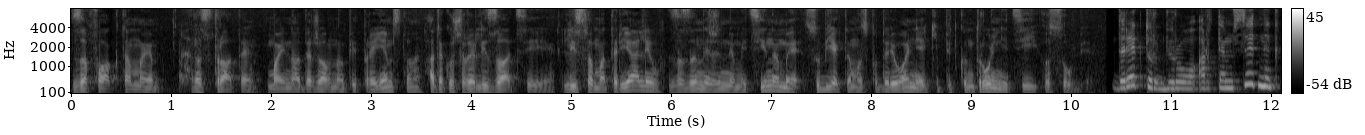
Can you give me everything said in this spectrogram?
за фактами розтрати майна державного підприємства, а також реалізації лісоматеріалів за заниженими цінами суб'єктам господарювання, які підконтрольні цій особі. Директор бюро Артем Ситник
